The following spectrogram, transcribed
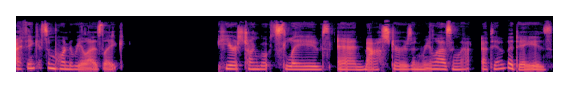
I think it's important to realize like here it's talking about slaves and masters and realizing that at the end of the day is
